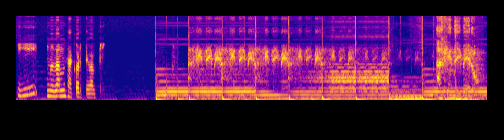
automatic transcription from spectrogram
y nos vamos a corte, vamos. Agenda Ibero,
